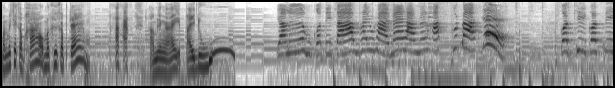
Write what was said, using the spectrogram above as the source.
มันไม่ใช่กับข้าวมันคือกับแก้มทำยังไงไปดู อย่าลืมกดติดตามให้ลูกถ่ายแม่ทำด้วยนะคะกดบาทเย้กดสี่กดสี่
